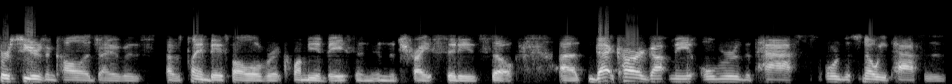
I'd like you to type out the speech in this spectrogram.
first two years in college, I was I was playing baseball over at Columbia Basin in the Tri Cities. So uh, that car got me over the pass or the snowy passes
